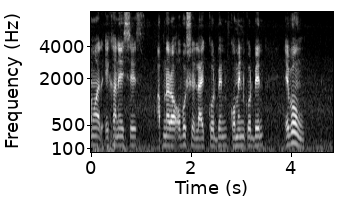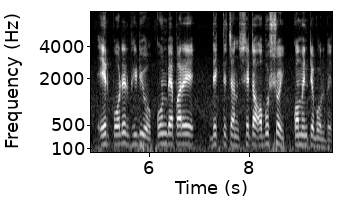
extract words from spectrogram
আমার এখানেই শেষ। আপনারা অবশ্যই লাইক করবেন, কমেন্ট করবেন এবং এর পরের ভিডিও কোন ব্যাপারে দেখতে চান সেটা অবশ্যই কমেন্টে বলবেন।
